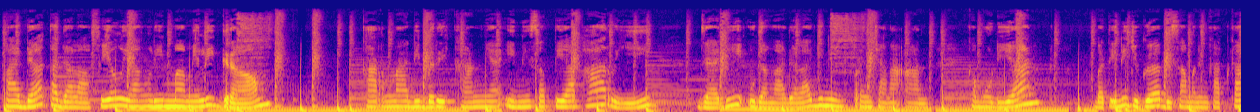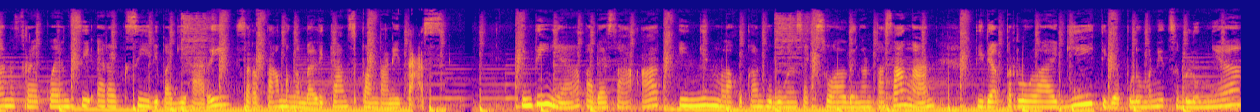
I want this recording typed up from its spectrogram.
Pada tadalafil yang 5 mg, karena diberikannya ini setiap hari, jadi udah nggak ada lagi nih perencanaan. Kemudian Obat ini juga bisa meningkatkan frekuensi ereksi di pagi hari serta mengembalikan spontanitas. Intinya, pada saat ingin melakukan hubungan seksual dengan pasangan, tidak perlu lagi 30 menit sebelumnya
